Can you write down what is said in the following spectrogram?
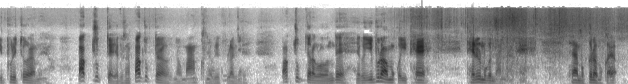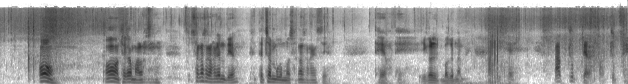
잎을 이쪽으로 하면요 빡죽대 여기서는 빡죽대라거든요. 많군 여기 군락인데 빡죽대라고 그러는데 여기 잎을 안 먹고 이 대, 대를 먹은답니다. 대, 대 한번 끓여볼까요? 어, 어, 대가 말라 상상을 하겠는데요. 대처 먹으면 상상을 하겠어요. 대요, 대. 이걸 먹은다면 이 대. 빡죽대라, 빡죽대.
